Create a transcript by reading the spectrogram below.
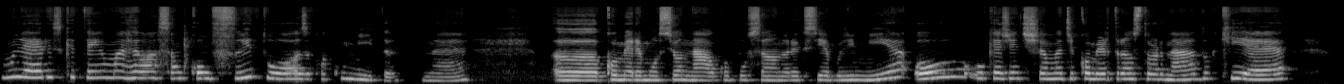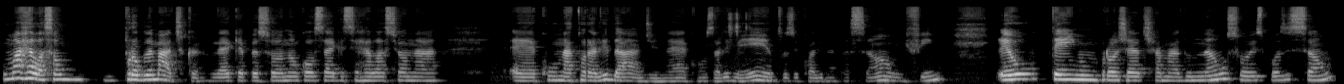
mulheres que têm uma relação conflituosa com a comida, né? Uh, comer emocional, compulsão, anorexia, bulimia, ou o que a gente chama de comer transtornado, que é uma relação problemática, né? Que a pessoa não consegue se relacionar é, com naturalidade, né, com os alimentos e com a alimentação, enfim. Eu tenho um projeto chamado Não Sou Exposição,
